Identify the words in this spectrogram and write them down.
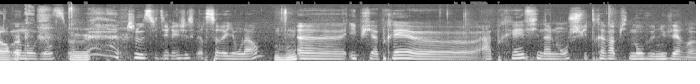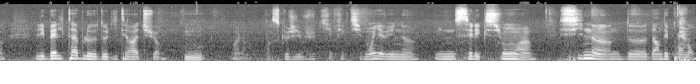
Arles. Non, non, bien sûr. Ouais, ouais. Je me suis dirigée vers ce rayon-là. Mhm. Euh, et puis après, euh, après, finalement, je suis très rapidement venue vers euh, les belles tables de littérature. Mhm. Voilà, parce que j'ai vu qu'effectivement, il y avait une, une sélection fine de- d'indépendants.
